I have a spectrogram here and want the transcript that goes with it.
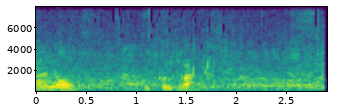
Ah no, il contratto.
